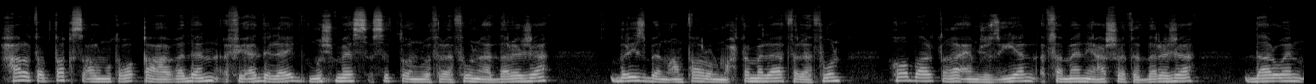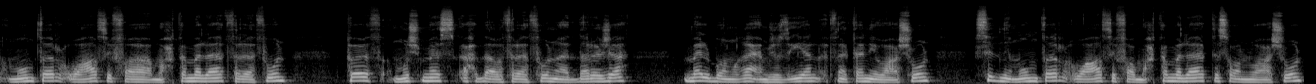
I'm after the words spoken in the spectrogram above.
حالة الطقس المتوقعة غدا في أديلايد مشمس 36 درجة بريسبن أمطار محتملة 30 هوبارت غائم جزئيا 18 درجة داروين ممطر وعاصفة محتملة 30 بيرث مشمس 31 درجة ملبون غائم جزئيا 22 سيدني ممطر وعاصفة محتملة 29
